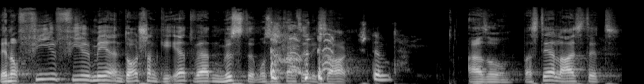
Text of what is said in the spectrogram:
der noch viel, viel mehr in Deutschland geehrt werden müsste, muss ich ganz ehrlich sagen. Stimmt. Also, was der leistet,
